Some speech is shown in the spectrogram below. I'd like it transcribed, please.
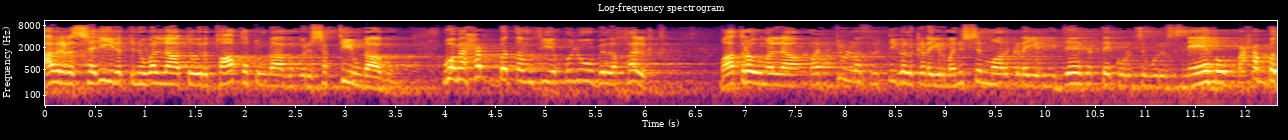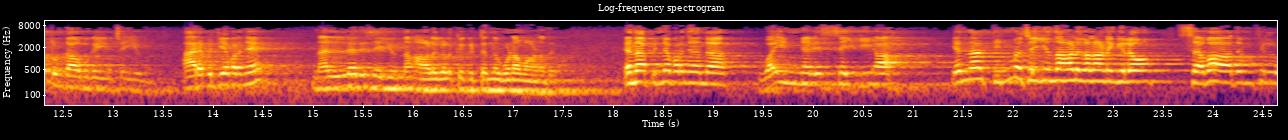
അവരുടെ ശരീരത്തിന് വല്ലാത്ത ഒരു താക്കത്തുണ്ടാകും ഒരു ശക്തി ഉണ്ടാകും മാത്രവുമല്ല മറ്റുള്ള സൃഷ്ടികൾക്കിടയിൽ മനുഷ്യന്മാർക്കിടയിൽ ഇദ്ദേഹത്തെ കുറിച്ച് ഒരു സ്നേഹവും മഹബത്തുണ്ടാവുകയും ചെയ്യും. ആരെ പറ്റിയാ പറഞ്ഞേ? നല്ലത് ചെയ്യുന്ന ആളുകൾക്ക് കിട്ടുന്ന ഗുണമാണത്. എന്നാ പിന്നെ പറഞ്ഞത് എന്താ. എന്നാൽ തിന്മ ചെയ്യുന്ന ആളുകളാണെങ്കിലോ സവാദം ഫിൽ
